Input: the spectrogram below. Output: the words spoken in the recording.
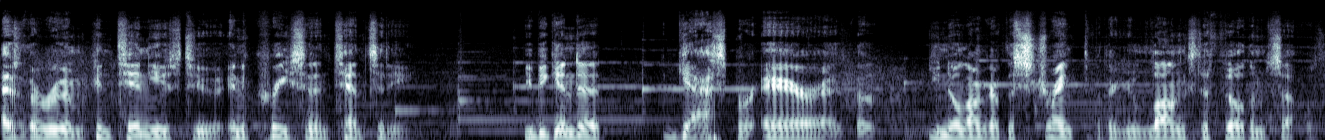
as the room continues to increase in intensity, you begin to gasp for air as though you no longer have the strength for your lungs to fill themselves.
